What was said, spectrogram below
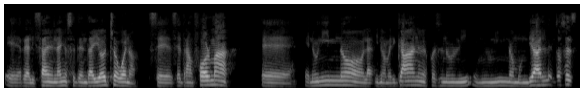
realizada en el año 78, bueno, se transforma eh, en un himno latinoamericano y después en un, himno mundial. Entonces,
